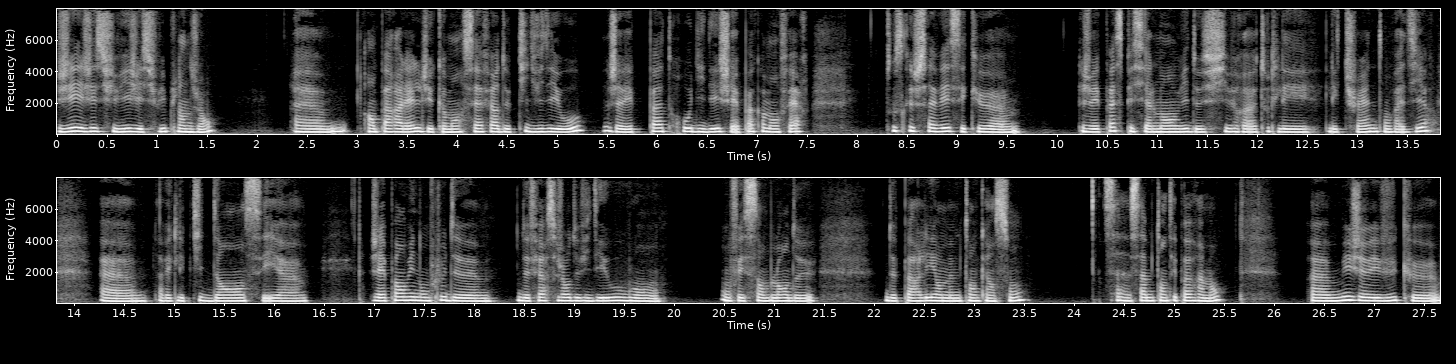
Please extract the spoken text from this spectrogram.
j'ai suivi, j'ai suivi plein de gens. Euh, en parallèle, j'ai commencé à faire de petites vidéos. J'avais pas trop d'idées, je savais pas comment faire. Tout ce que je savais, c'est que euh, j'avais pas spécialement envie de suivre euh, toutes les, trends, on va dire, euh, avec les petites danses. Et j'avais pas envie non plus de, faire ce genre de vidéo où on, fait semblant de, parler en même temps qu'un son ça, ça me tentait pas vraiment. Mais j'avais vu que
